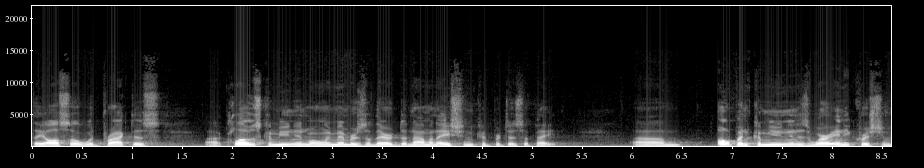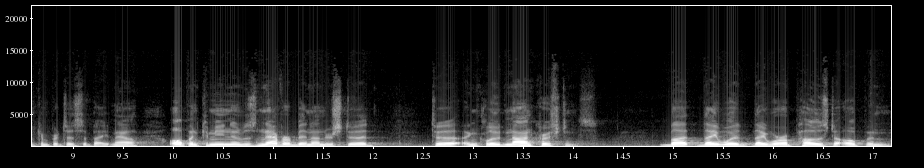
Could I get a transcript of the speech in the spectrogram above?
They also would practice uh, closed communion, where only members of their denomination could participate. Um, open communion is where any Christian can participate. Now, open communion has never been understood to include non Christians, but they, would, they were opposed to open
